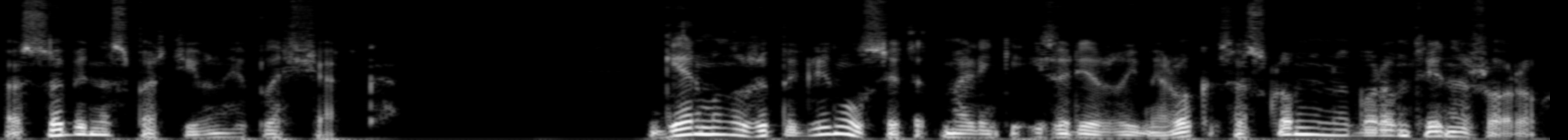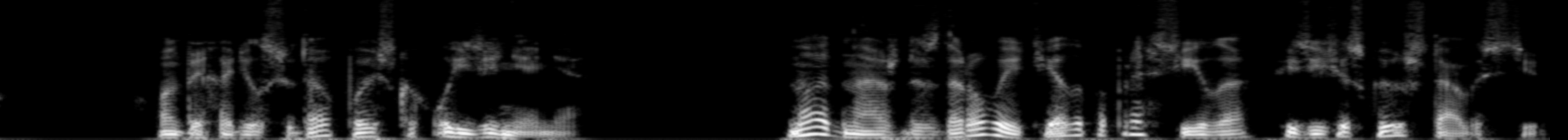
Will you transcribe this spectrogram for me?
особенно спортивная площадка. Герман уже приглянулся этот маленький изолированный мирок со скромным набором тренажеров. Он приходил сюда в поисках уединения. Но однажды здоровое тело попросило физической усталости,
